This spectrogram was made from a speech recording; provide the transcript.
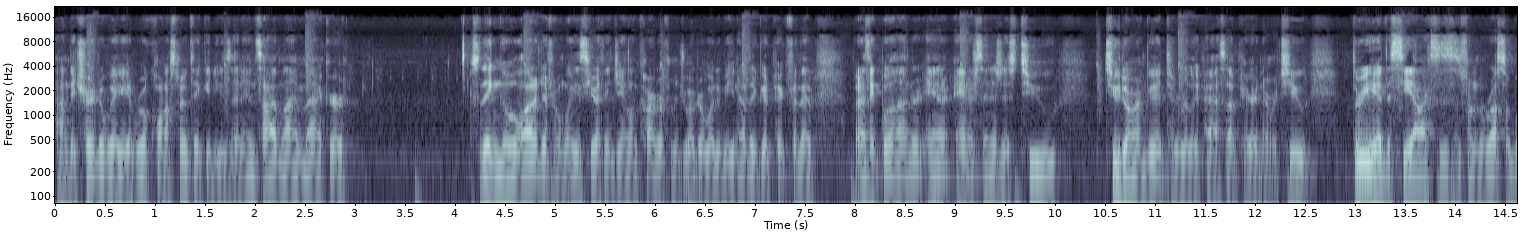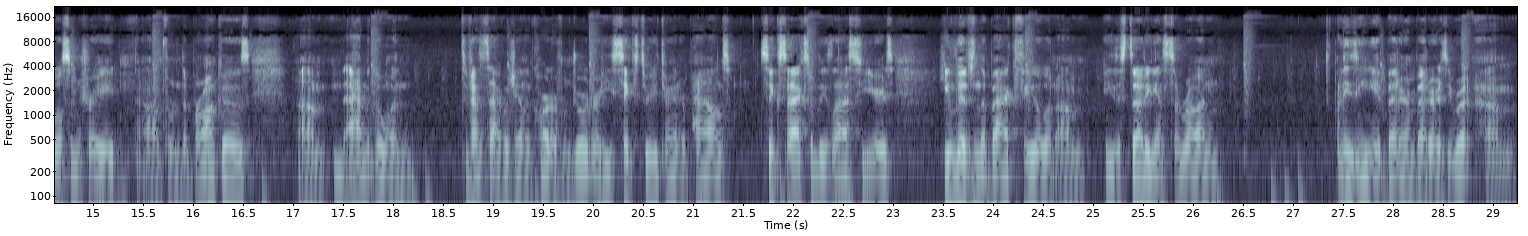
Uh, they traded away Roquan Smith. They could use an inside linebacker. So they can go a lot of different ways here. I think Jalen Carter from Georgia would be another good pick for them. But I think Will Anderson is just too too darn good to really pass up here at number two. Three of the Seahawks. This is from the Russell Wilson trade um, from the Broncos. Um, I have to go one defensive tackle Jalen Carter from Georgia. He's 6'3", 300 pounds, six sacks over these last few years. He lives in the backfield. Um, he's a stud against the run. He's going to get better and better as he um,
